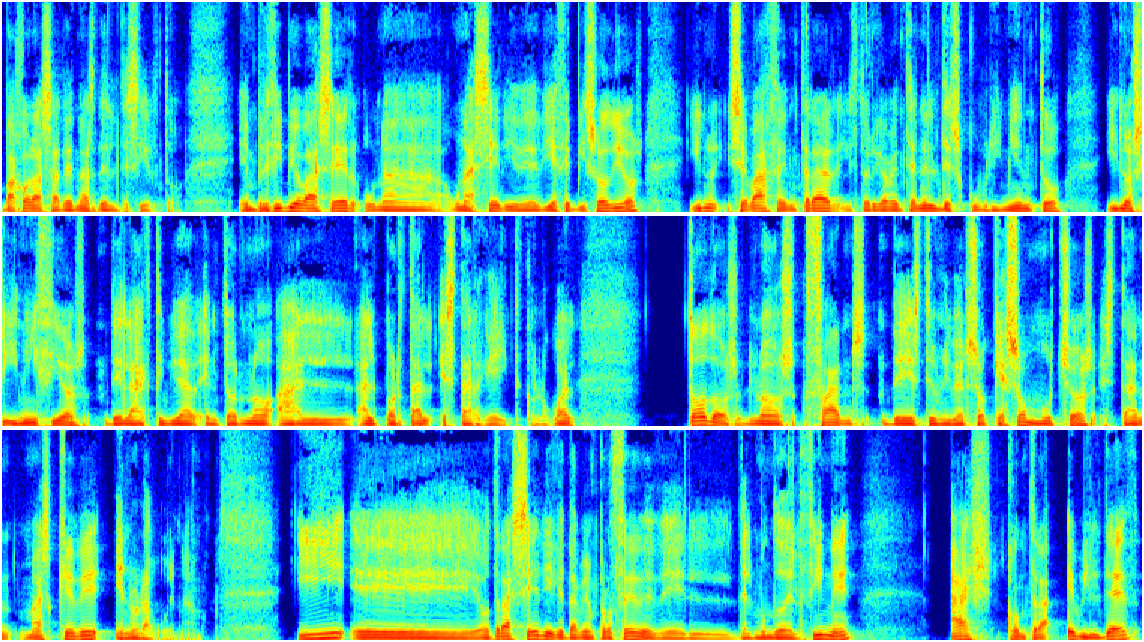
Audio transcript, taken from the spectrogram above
bajo las arenas del desierto. En principio va a ser una, serie de 10 episodios y se va a centrar históricamente en el descubrimiento y los inicios de la actividad en torno al portal Stargate. Con lo cual, todos los fans de este universo, que son muchos, están más que de enhorabuena. Y eh, otra serie que también procede del, del, mundo del cine, Ash contra Evil Dead,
